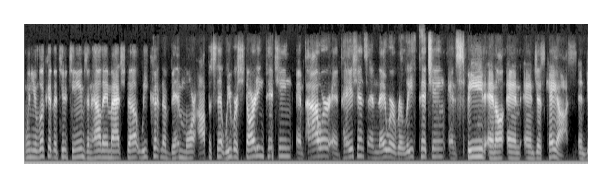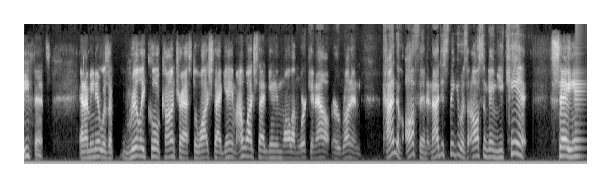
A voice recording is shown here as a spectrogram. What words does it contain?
when you look at the two teams and how they matched up, we couldn't have been more opposite. We were starting pitching and power and patience, and they were relief pitching and speed and and and just chaos and defense. And I mean, it was a really cool contrast to watch that game. I watched that game while I'm working out or running kind of often. And I just think it was an awesome game. You can't say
